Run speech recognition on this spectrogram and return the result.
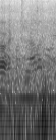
ไ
